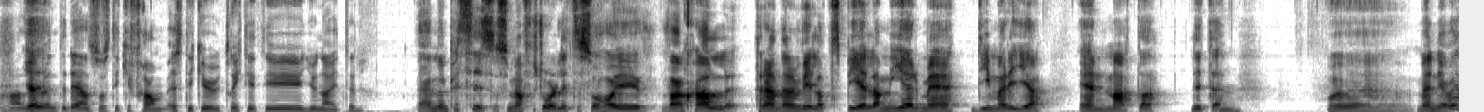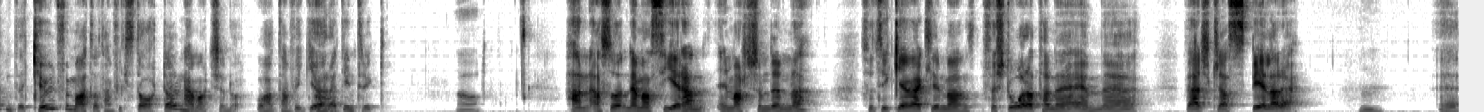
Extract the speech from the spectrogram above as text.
Han är Jag- väl inte den som sticker fram, eh, sticker ut riktigt i United. Nej men precis, och som jag förstår det lite så har ju Van Schall, tränaren, velat spela mer med Di Maria än Mata lite. Mm. Eh, Men jag vet inte, kul för Mata att han fick starta den här matchen då och att han fick göra Ja. ett intryck. Ja. Han, alltså när man ser han en match som denna så tycker jag verkligen man förstår att han är en eh, världsklasspelare. Mm. Eh,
